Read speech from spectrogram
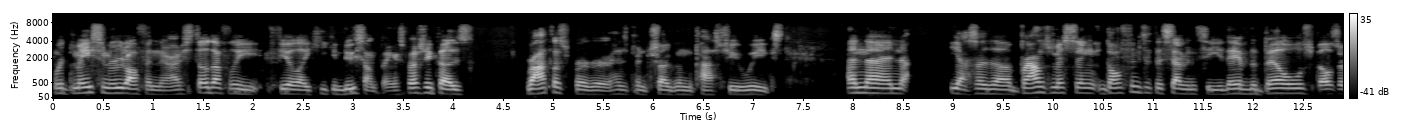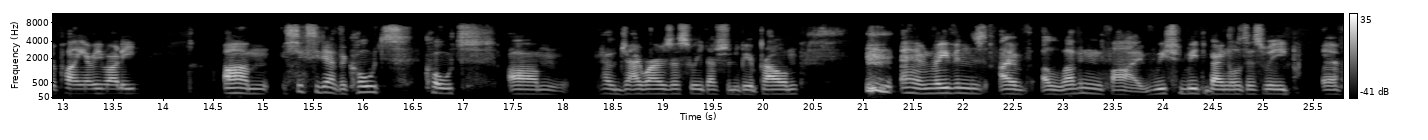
with Mason Rudolph in there, I still definitely feel like he can do something, especially because Roethlisberger has been struggling the past few weeks. And then, yeah, so the Browns missing, Dolphins at the seven seed. They have the Bills. Bills are playing everybody. Um, six seed have the Colts. Colts um have the Jaguars this week. That shouldn't be a problem. and Ravens, I've eleven and five. We should beat the Bengals this week if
